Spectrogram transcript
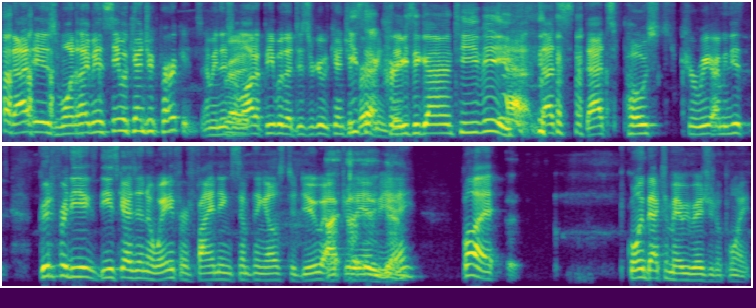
that that is one. I mean, same with Kendrick Perkins. I mean, there's Right. a lot of people that disagree with Kendrick he's Perkins. that crazy guy on TV. yeah, that's that's post career. I mean, it's good for these these guys in a way for finding something else to do I- after the I- NBA. again- But going back to my original point,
